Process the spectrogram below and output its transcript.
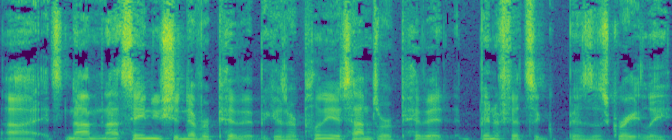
Uh, it's not, I'm not saying you should never pivot because there are plenty of times where a pivot benefits a business greatly,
